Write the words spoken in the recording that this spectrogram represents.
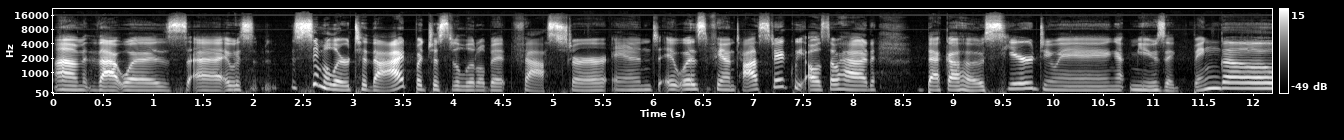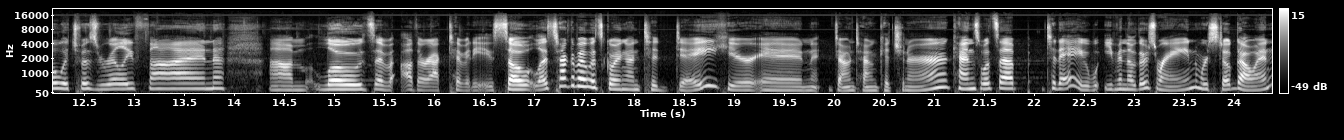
Um, that was uh, it was similar to that, but just a little bit faster, and it was fantastic. We also had Becca hosts here doing music bingo, which was really fun. Um, loads of other activities. So let's talk about what's going on today here in downtown Kitchener. Ken's, what's up today? Even though there's rain, we're still going.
